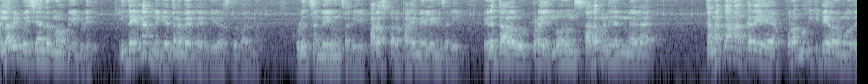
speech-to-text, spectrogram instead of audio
எல்லாரையும் போய் சேர்ந்துடணும் அப்படிங்கக்கூடியது. இந்த எண்ணம் இன்னைக்கு எத்தனை பேர்கிட்ட இருக்குது யோசித்து பாருங்கள் குழு சண்டையும் சரி பரஸ்பர பகைமையிலையும் சரி எழுத்தாளர் உட்பட எல்லோரும் சக மனிதன் மேலே தனக்கான அக்கறையை புறமுதுக்கிட்டே வரும்போது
